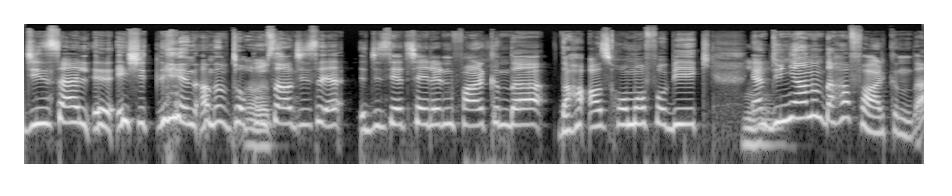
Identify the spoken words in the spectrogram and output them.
cinsel e, eşitliğin, mı? toplumsal cinsiyet, cinsiyet şeylerin farkında, daha az homofobik. Yani dünyanın daha farkında.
